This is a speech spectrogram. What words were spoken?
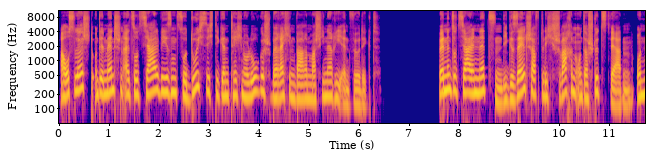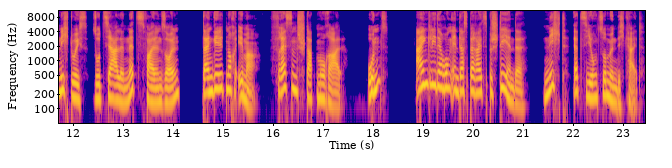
auslöscht und den Menschen als Sozialwesen zur durchsichtigen, technologisch berechenbaren Maschinerie entwürdigt. Wenn in sozialen Netzen die gesellschaftlich Schwachen unterstützt werden und nicht durchs soziale Netz fallen sollen, dann gilt noch immer Fressen statt Moral und Eingliederung in das bereits Bestehende, nicht Erziehung zur Mündigkeit.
